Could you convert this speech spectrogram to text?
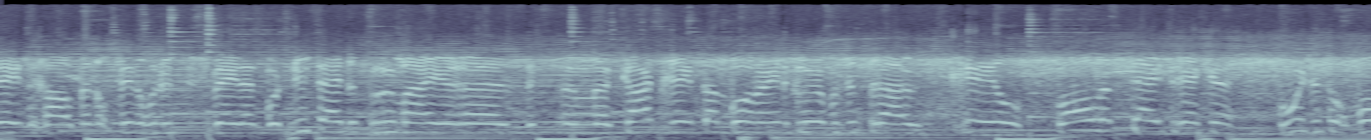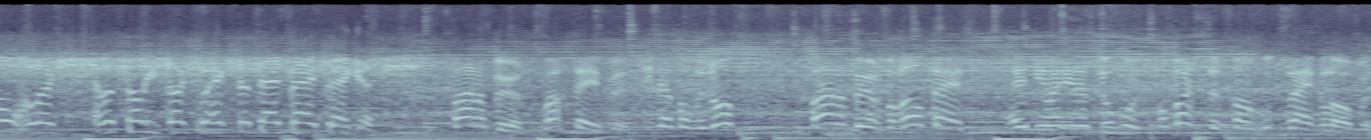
bezighoudt met nog 20 minuten te spelen. Het wordt nu tijd dat Brumeijer uh, een uh, kaart geeft aan Bonner in de kleur van zijn trui. Geel, voor alle tijdrekken. Hoe is het toch mogelijk? En wat zal hij straks voor extra tijd bijtrekken? Vanenburg, wacht even. Zie dat nog eens op. Vanenburg nog altijd. Hij weet niet waar hij naartoe moet. Van Basten is gewoon goed vrijgelopen.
